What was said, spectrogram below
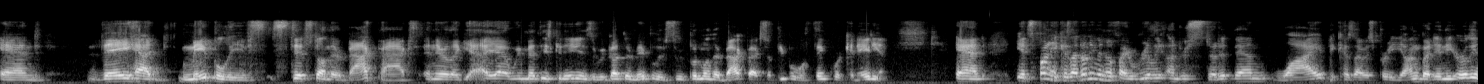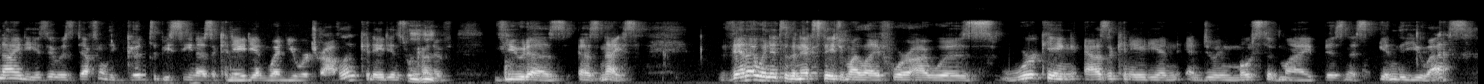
and they had maple leaves stitched on their backpacks and they were like, yeah, yeah, we met these Canadians and we got their maple leaves, so we put them on their backpacks so people will think we're Canadian. And it's funny because I don't even know if I really understood it then why, because I was pretty young. But in the early 90s, it was definitely good to be seen as a Canadian when you were traveling. Canadians were kind mm-hmm. of viewed as as nice. Then I went into the next stage of my life where I was working as a Canadian and doing most of my business in the US.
